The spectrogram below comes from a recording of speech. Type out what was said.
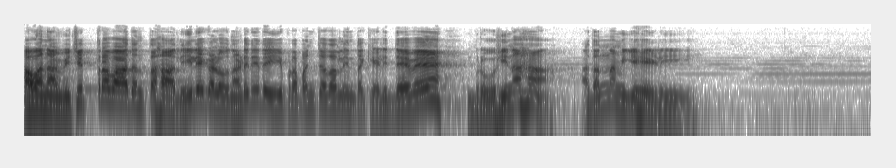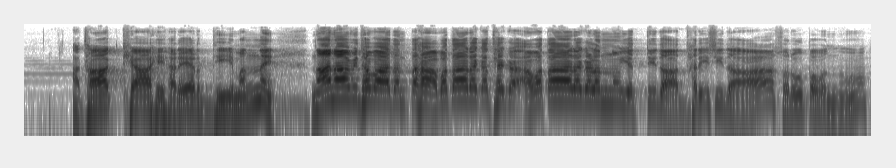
ಅವನ ವಿಚಿತ್ರವಾದಂತಹ ಲೀಲೆಗಳು ನಡೆದಿದೆ ಈ ಪ್ರಪಂಚದಲ್ಲಿ ಅಂತ ಕೇಳಿದ್ದೇವೆ. ಬ್ರೂಹಿನಃ, ಅದನ್ನು ನಮಗೆ ಹೇಳಿ. ಅಥಾಖ್ಯಾಹಿ ಹರೇರ್ಧೀಮನ್ನೆ ನಾನಾ ವಿಧವಾದಂತಹ ಅವತಾರ ಕಥೆ ಅವತಾರಗಳನ್ನು ಎತ್ತಿದ, ಧರಿಸಿದ ಸ್ವರೂಪವನ್ನು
